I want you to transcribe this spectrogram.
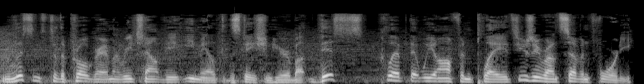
who listens to the program and reached out via email to the station here about this clip that we often play. It's usually around 740.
